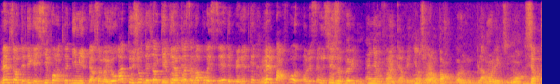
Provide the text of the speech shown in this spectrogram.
Même si on te dit qu'ici il faut entrer 10 000 personnes, mais il y aura toujours des gens qui viendront seulement pour essayer de pénétrer. Même parfois, on le sait, nous Si tous. je peux une énième fois intervenir, je ne Voilà. pas en quoi nous blâmons les Quinois. Certes,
